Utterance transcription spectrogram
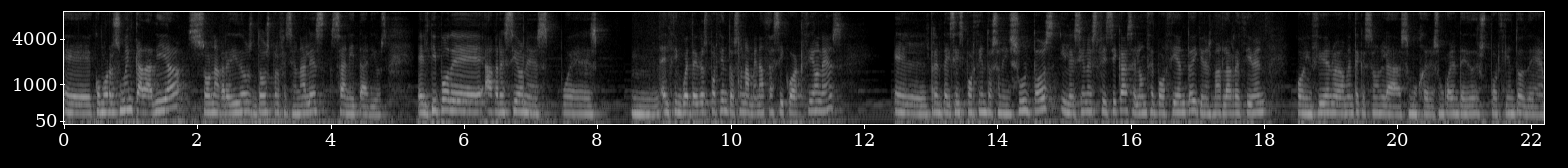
Eh, como resumen, cada día son agredidos dos profesionales sanitarios. El tipo de agresiones, pues mm, el 52% son amenazas y coacciones, el 36% son insultos y lesiones físicas el 11% y quienes más las reciben coincide nuevamente que son las mujeres, un 42% de,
